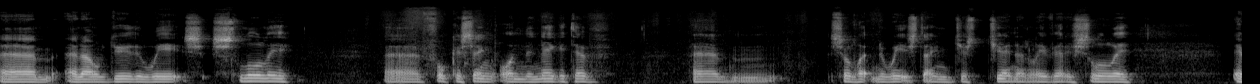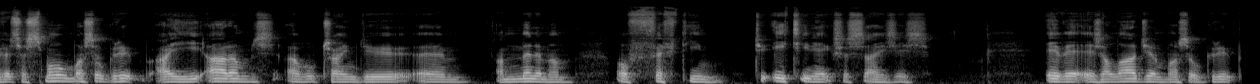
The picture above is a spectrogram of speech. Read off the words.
um, and I'll do the weights slowly, uh, focusing on the negative. Um, so letting the weights down just generally very slowly. If it's a small muscle group, i.e., arms, I will try and do um, a minimum of 15 to 18 exercises. If it is a larger muscle group,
